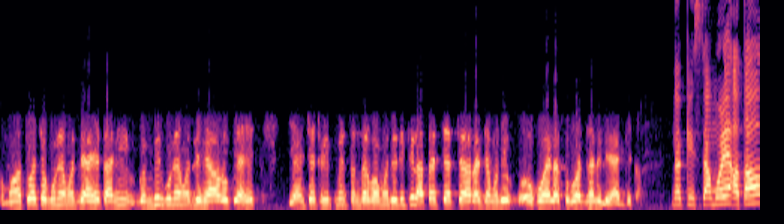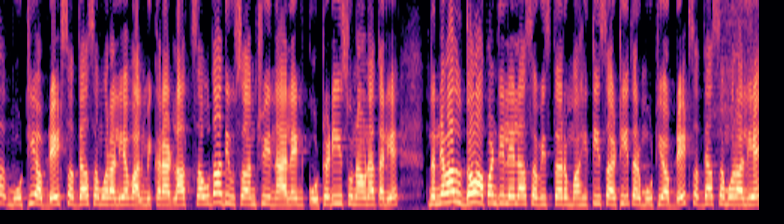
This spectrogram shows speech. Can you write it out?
महत्त्वाच्या गुन्ह्यामधले आहेत आणि गंभीर गुन्ह्यामधले हे आरोपी आहेत. यांच्या ट्रीटमेंट संदर्भामध्ये देखील आता चर्चा राज्यामध्ये व्हायला सुरुवात झालेली आहे. अंकिता नक्कीच त्यामुळे आता मोठी अपडेट सध्या समोर आली आहे वाल्मिक कराडला चौदा दिवसांची न्यायालयीन कोठडी सुनावण्यात आली आहे. धन्यवाद उद्धव आपण दिलेल्या सविस्तर माहितीसाठी तर मोठी अपडेट सध्या समोर आली आहे.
